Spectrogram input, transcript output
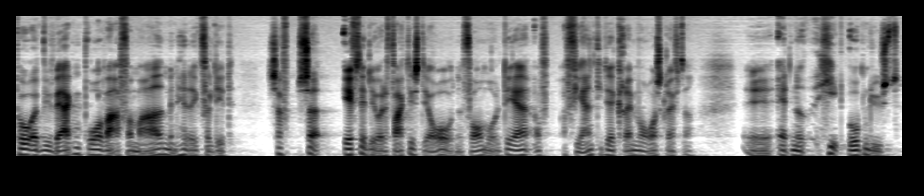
på, at vi hverken bruger VAR for meget, men heller ikke for lidt, så, så efterlever det faktisk det overordnede formål, det er at, at fjerne de der grimme overskrifter, øh, at noget helt åbenlyst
